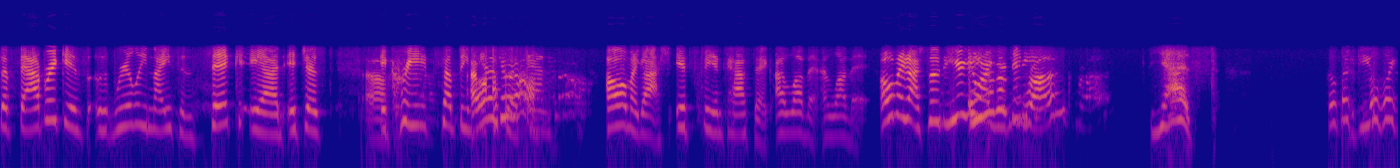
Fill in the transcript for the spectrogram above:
the fabric is really nice and thick, and it just oh. it creates something. I want to do it all. And, oh my gosh, it's fantastic. I love it. I love it. Oh my gosh, so here you and are. You knitting. rugs? Yes. Those like you, those like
